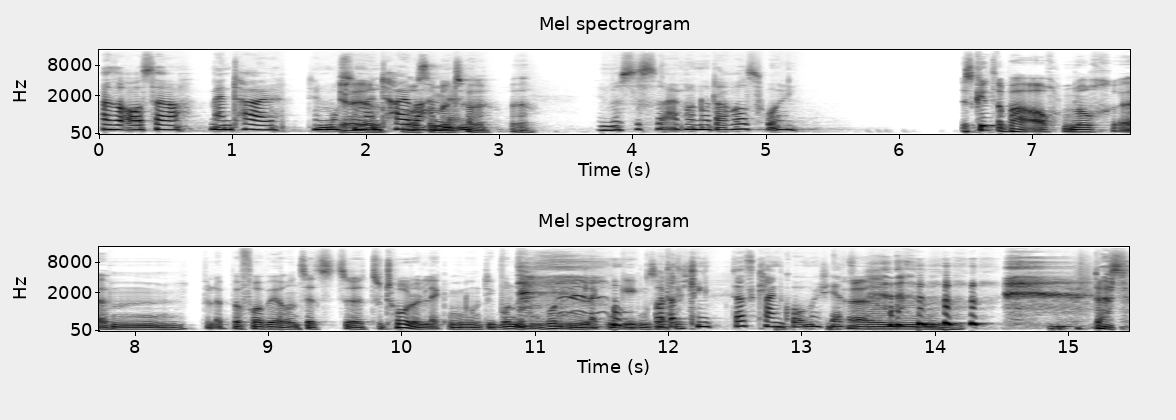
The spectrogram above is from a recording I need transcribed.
also außer mental. Den musst ja, du mental behandeln. Mental, ja. Den müsstest du einfach nur da rausholen. Es gibt aber auch noch, ähm, bevor wir uns jetzt äh, zu Tode lecken und die Wunden, Wunden lecken gegenseitig. Oh, das, klingt, das klang komisch jetzt. Ähm, dass,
